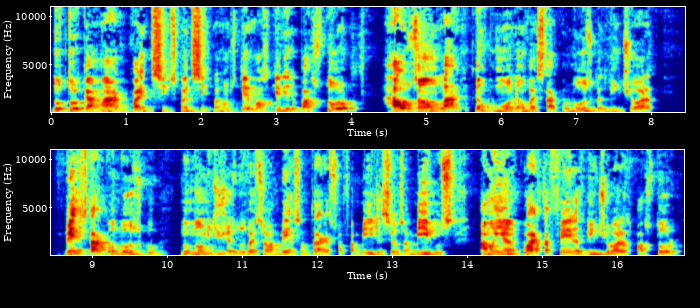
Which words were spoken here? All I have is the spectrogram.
Doutor Camargo, 4555, nós vamos ter o nosso querido pastor Raulzão, lá de Campo Mourão, vai estar conosco às 20 horas. Vem estar conosco no nome de Jesus, vai ser uma bênção. Traga sua família, seus amigos. Amanhã, quarta-feira, às 20 horas, pastor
